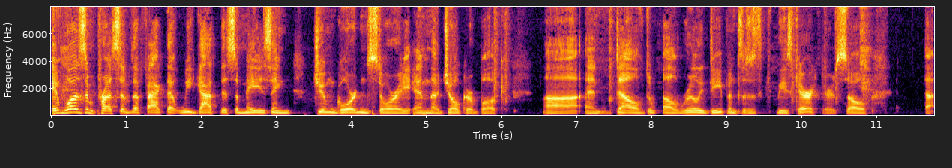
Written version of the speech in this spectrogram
It was impressive the fact that we got this amazing Jim Gordon story in the Joker book uh, and delved uh, really deep into this, these characters. So it,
